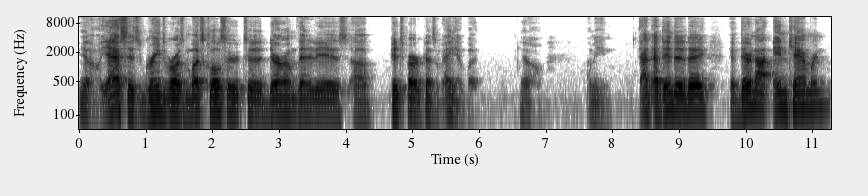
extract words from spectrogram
you know, yes, it's Greensboro is much closer to Durham than it is uh, Pittsburgh, Pennsylvania. But you know, I mean, at, at, the end of the day, if they're not in Cameron,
